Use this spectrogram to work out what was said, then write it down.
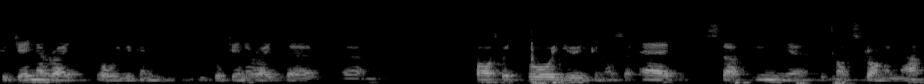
to generate or you can it will generate the um, password for you. You can also add stuff in here if it's not strong enough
